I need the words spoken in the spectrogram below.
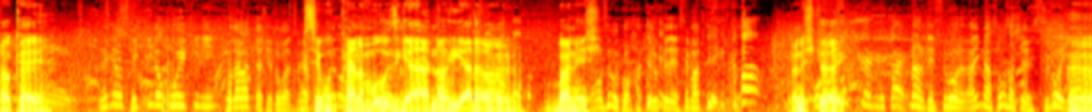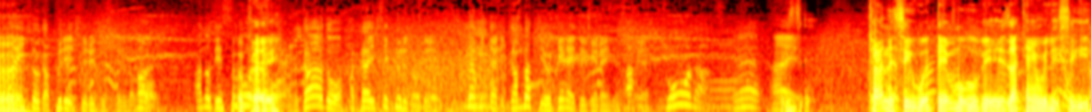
Okay. See what kind of moves he got. I know he got um Bunish. Bunish strike. Mm. あのデスボールのガードを破壊してくるので、今みたいに頑張って避けないといけないんですね。そうなんですね。はい。Trying to see what that move is, I can't really see.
